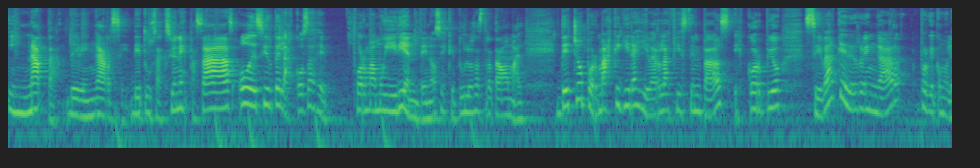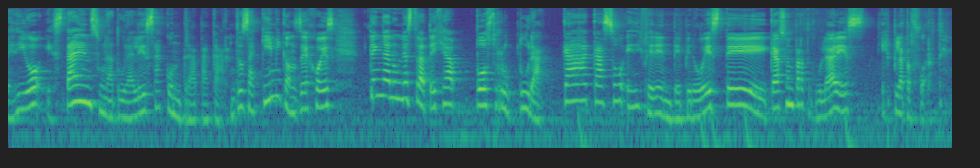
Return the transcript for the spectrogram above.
innata de vengarse de tus acciones pasadas o decirte las cosas de forma muy hiriente, ¿no? Si es que tú los has tratado mal. De hecho, por más que quieras llevar la fiesta en paz, Escorpio se va a querer vengar porque como les digo, está en su naturaleza contraatacar. Entonces aquí mi consejo es, tengan una estrategia post ruptura. Cada caso es diferente, pero este caso en particular es, es plato fuerte.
